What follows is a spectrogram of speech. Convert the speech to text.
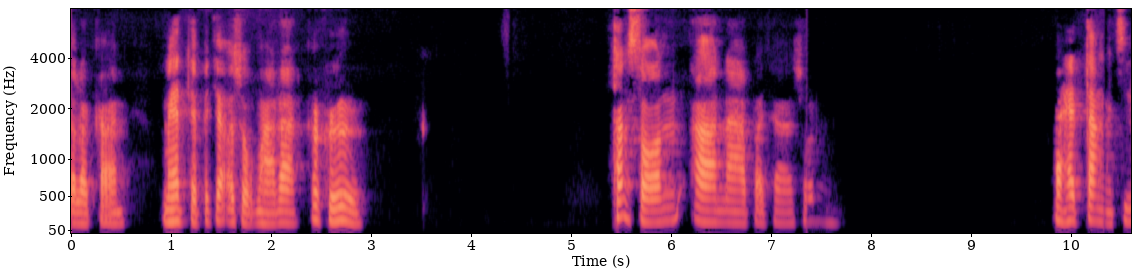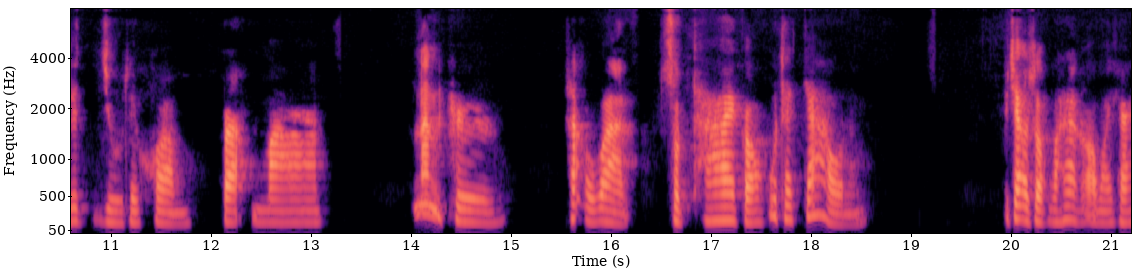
ตลอดการ แม้แต่พระเจ้าอโศกมหาราชก็คือ ท่านสอนอาณาประชาชนให้ตั้งชีวิตอยู่ในความประมาทนั่นคือพระโอวาทสุดท้ายของพุทธเจ้านะ พระเจ้าอโศกมหาราชเอามาใช้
